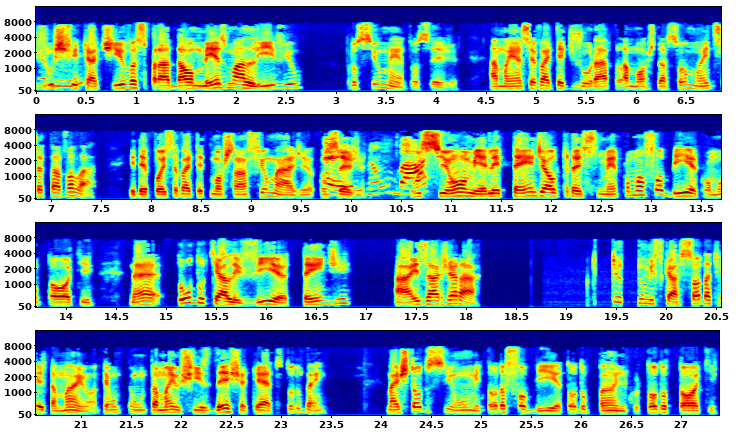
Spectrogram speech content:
uhum. justificativas para dar o mesmo alívio para o ciumento. Ou seja, amanhã você vai ter que jurar pela morte da sua mãe que você estava lá. E depois você vai ter que mostrar uma filmagem. Ou é, seja, o ciúme ele tende ao crescimento como uma fobia, como um toque. Né? Tudo que alivia tende a exagerar. Se o ciúme ficar só daquele tamanho, ó, tem um, um tamanho X, deixa quieto, tudo bem. Mas todo ciúme, toda fobia, todo pânico, todo toque,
